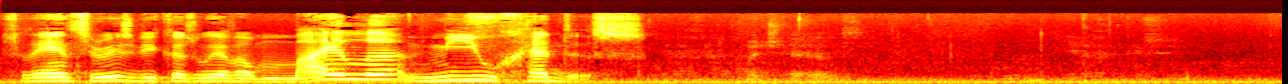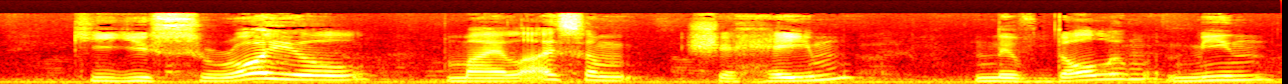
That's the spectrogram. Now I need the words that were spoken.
So the answer is because we have a ma'ila miyuchedes. Which is Ki Yisroel Mailasam Sheheim Nivdolim Min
